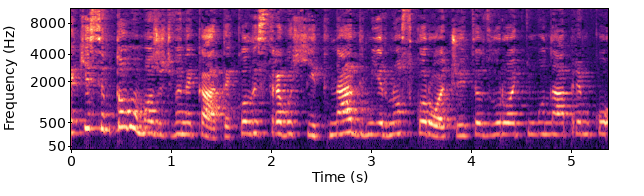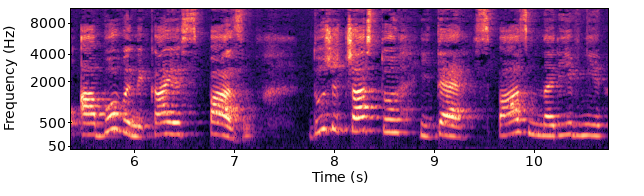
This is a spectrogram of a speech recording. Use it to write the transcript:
Такі симптоми можуть виникати, коли стравохід надмірно скорочується в зворотньому напрямку або виникає спазм. Дуже часто йде спазм на рівні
